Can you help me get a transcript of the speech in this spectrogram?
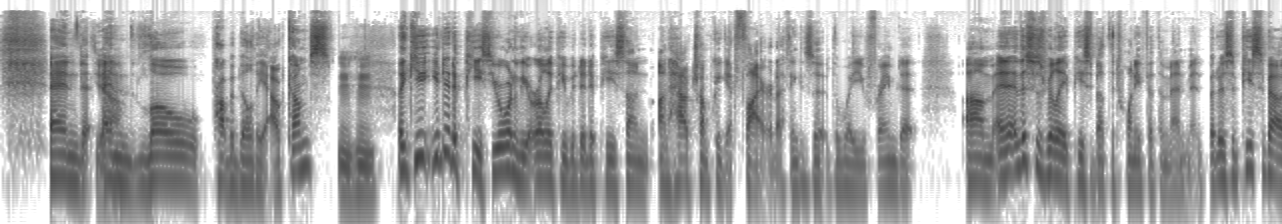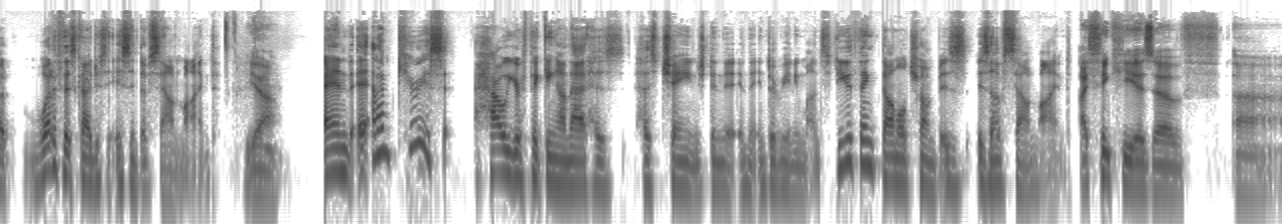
and yeah. and low probability outcomes. Mm-hmm. Like you you did a piece. You were one of the early people who did a piece on on how Trump could get fired. I think is the way you framed it. Um, and, and, this was really a piece about the 25th Amendment, but it was a piece about what if this guy just isn't of sound mind? Yeah. And and I'm curious how your thinking on that has has changed in the in the intervening months. Do you think Donald Trump is is of sound mind? I think he is of uh,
